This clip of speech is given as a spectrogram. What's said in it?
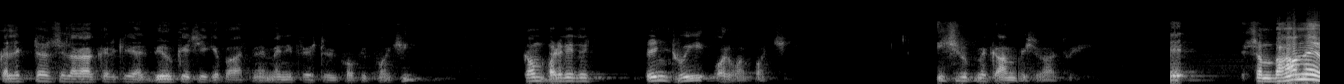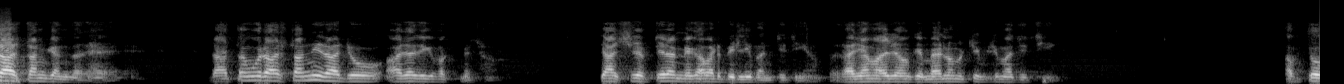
कलेक्टर से लगा करके आज ब्यूरोक्रेसी के पास में मैनिफेस्टो की कॉपी पहुँची। कम पड़ गई तो प्रिंट हुई और वहाँ पहुँची। इस रूप में काम की शुरुआत हुई। संभावना राजस्थान के अंदर है। राजस्थान वो राजस्थान नहीं रहा जो आज़ादी के वक्त में था। जहाँ सिर्फ़ तेरह मेगावाट बिजली बनती थी यहाँ पर। राजा महाराजाओं के महलों में टिमटिमाती थी। अब तो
